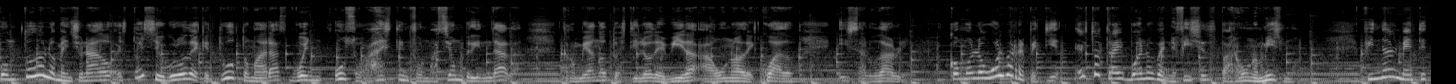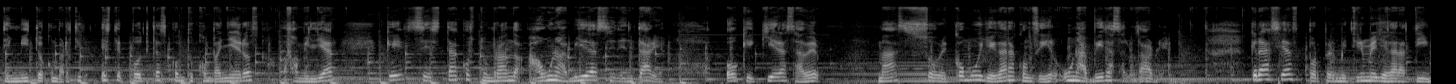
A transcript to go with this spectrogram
Con todo lo mencionado, estoy seguro de que tú tomarás buen uso a esta información brindada, cambiando tu estilo de vida a uno adecuado y saludable. Como lo vuelvo a repetir, esto trae buenos beneficios para uno mismo. Finalmente te invito a compartir este podcast con tus compañeros o familiar que se está acostumbrando a una vida sedentaria o que quiera saber más sobre cómo llegar a conseguir una vida saludable. Gracias por permitirme llegar a ti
